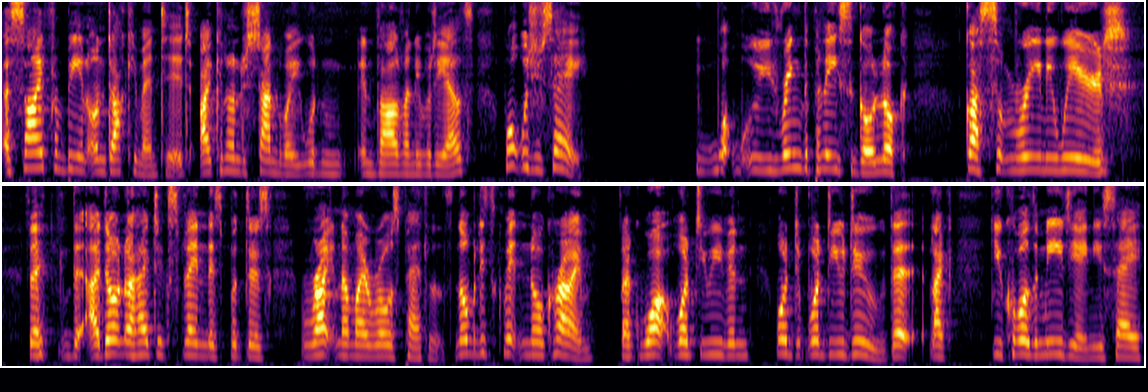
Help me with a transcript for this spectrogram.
aside from being undocumented, I can understand why you wouldn't involve anybody else. What would you say? What you'd ring the police and go, look, I've got something really weird. Like I don't know how to explain this, but there's writing on my rose petals. Nobody's committing no crime. Like what? What do you even? What? What do you do? That like you call the media and you say,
